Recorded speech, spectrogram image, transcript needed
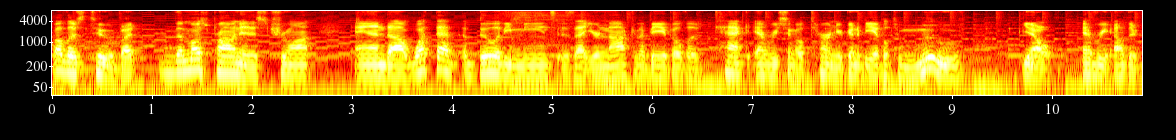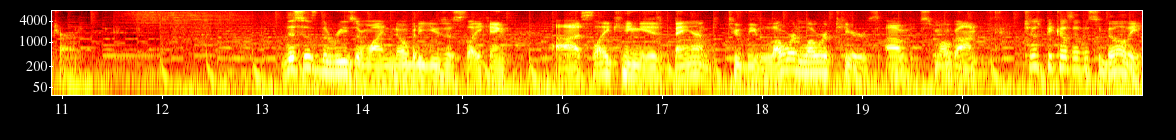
well there's two, but the most prominent is Truant. And uh, what that ability means is that you're not going to be able to attack every single turn. You're going to be able to move, you know, every other turn. This is the reason why nobody uses Slaking. Uh, Slaking is banned to the lower, lower tiers of Smogon just because of this ability,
